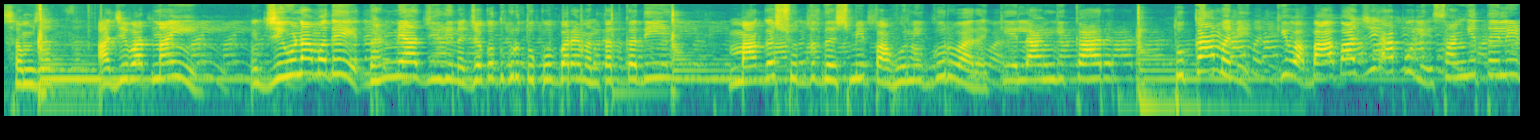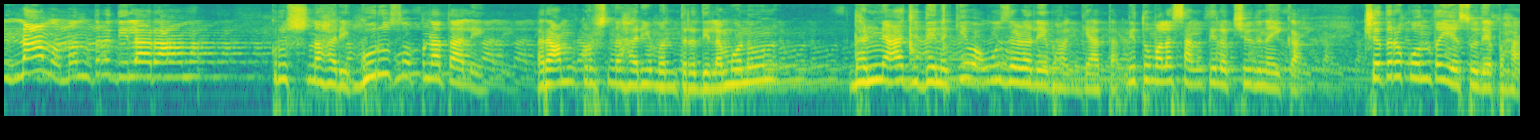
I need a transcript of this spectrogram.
समजत? अजिबात नाही. जीवनामध्ये धन्य आजी दिन जगद्गुरु तुकोबारे म्हणतात कधी? माग शुद्ध दशमी पाहुणी गुरुवार केला अंगीकार तू का म्हणे? किंवा बाबाजी आपुले सांगितले नाम मंत्र दिला राम. कृष्ण हरी गुरु स्वप्नात आले. रामकृष्ण हरी मंत्र दिला म्हणून. धन्य आज दिन किंवा उजळले भाग्य आता. मी तुम्हाला सांगते लक्ष देऊ नाही का? क्षेत्र कोणतंही असू दे पहा.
